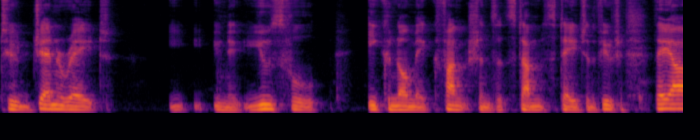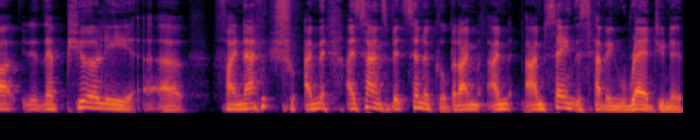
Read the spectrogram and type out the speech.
to generate you know useful economic functions at some stage in the future. They are they're purely uh, financial. I mean, it sounds a bit cynical, but I'm I'm I'm saying this having read, you know,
